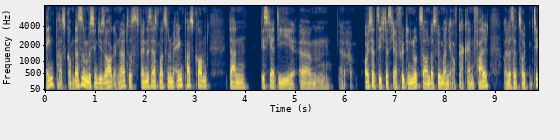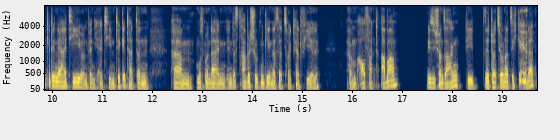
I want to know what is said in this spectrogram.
Engpass kommt. Das ist ein bisschen die Sorge, ne? Dass, wenn es erstmal zu einem Engpass kommt, dann ist ja die, ähm, äh, äußert sich das ja für den Nutzer und das will man ja auf gar keinen Fall, weil das erzeugt ein Ticket in der IT und wenn die IT ein Ticket hat, dann ähm, muss man da in, in das Troubleshooten gehen, das erzeugt halt viel ähm, Aufwand. Aber, wie Sie schon sagen, die Situation hat sich geändert.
